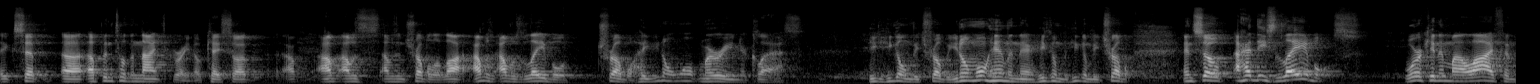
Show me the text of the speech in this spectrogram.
except uh, up until the ninth grade. Okay, so I, I, I, was, I was in trouble a lot. I was, I was labeled trouble. Hey, you don't want Murray in your class. He's he going to be trouble. You don't want him in there. He's going he to be trouble. And so I had these labels working in my life. And,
